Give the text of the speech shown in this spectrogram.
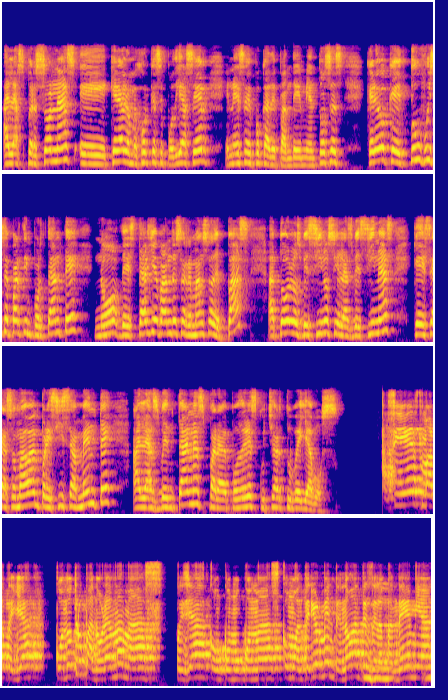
a las personas, eh, que era lo mejor que se podía hacer en esa época de pandemia. Entonces, creo que tú fuiste parte importante, ¿no? De estar llevando ese remanso de paz a todos los vecinos y a las vecinas que se asomaban precisamente a las ventanas para poder escuchar tu bella voz. Así es, Marta, ya con otro panorama más pues ya con, como con más, como anteriormente, ¿no? Antes de la pandemia,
